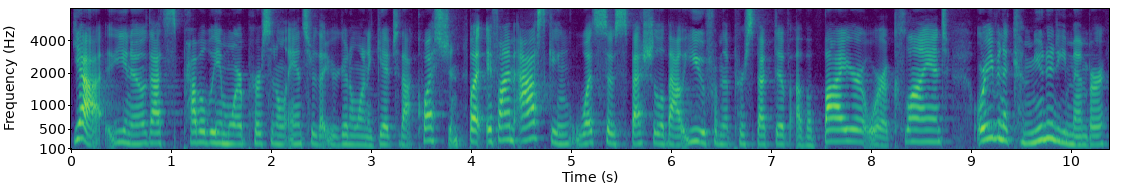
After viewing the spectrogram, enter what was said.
yeah, you know, that's probably a more personal answer that you're going to want to give to that question. But if I'm asking what's so special about you from the perspective of a buyer or a client or even a community member,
